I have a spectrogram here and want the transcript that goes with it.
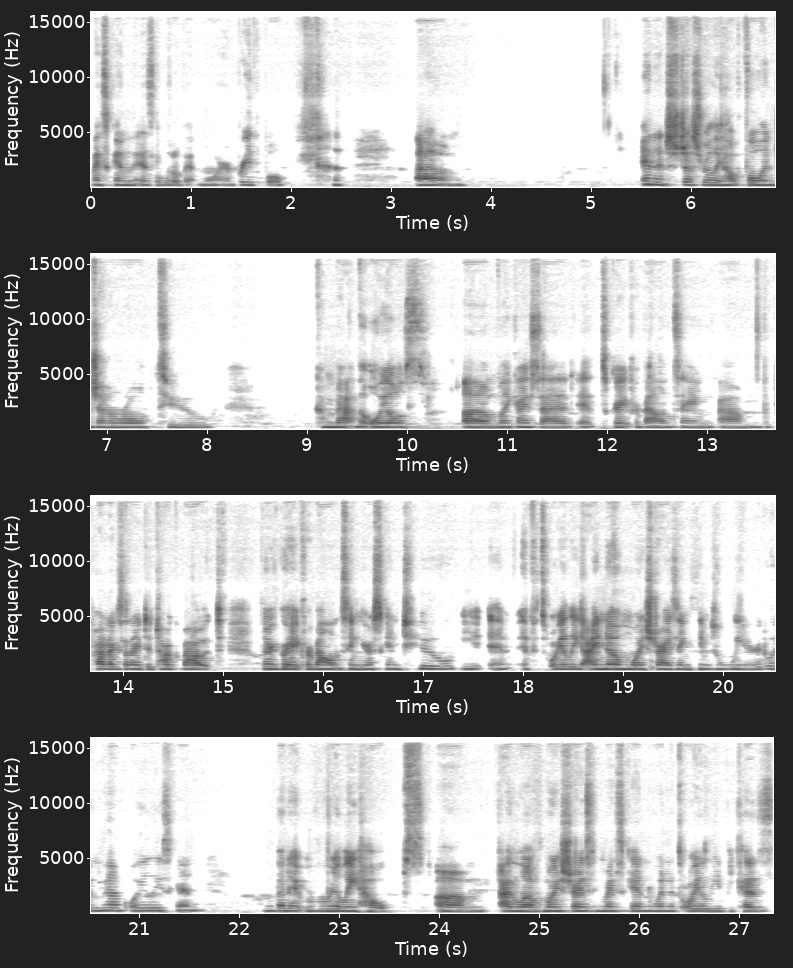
my skin is a little bit more breathable. um, and it's just really helpful in general to combat the oils um, like I said, it's great for balancing. Um, the products that I did talk about, they're great for balancing your skin too. If it's oily, I know moisturizing seems weird when you have oily skin, but it really helps. Um, I love moisturizing my skin when it's oily because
